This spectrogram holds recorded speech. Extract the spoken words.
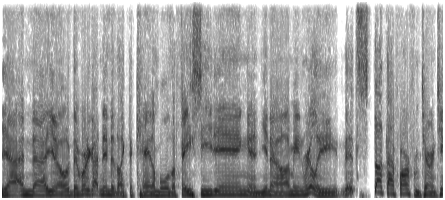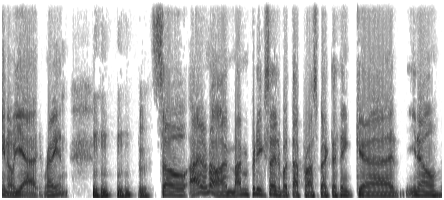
Yeah, and uh, you know they've already gotten into like the cannibal, the face eating, and you know, I mean, really, it's not that far from Tarantino yet, right? hmm hmm So I don't know. I'm I'm pretty excited about that prospect. I think uh, you know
